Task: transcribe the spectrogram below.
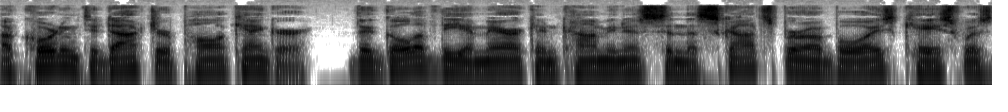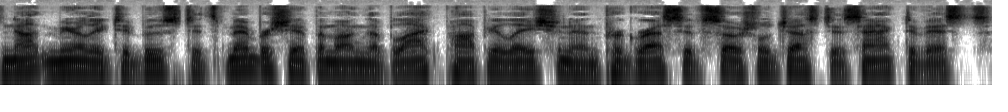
According to Dr. Paul Kengor, the goal of the American Communists in the Scottsboro Boys case was not merely to boost its membership among the black population and progressive social justice activists,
